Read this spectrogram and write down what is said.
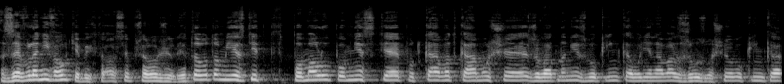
zevlení v autě, bych to asi přeložil. Je to o tom jezdit pomalu po městě, potkávat kámoše, řovat na ně z okýnka, oni na vás řvou z vašeho okýnka,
